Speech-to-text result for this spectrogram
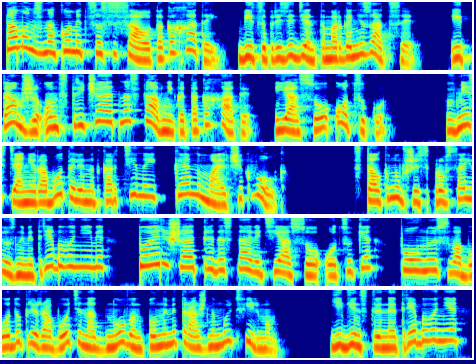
Там он знакомится с Исао Такахатой, вице-президентом организации, и там же он встречает наставника Такахаты, Ясо Оцуку. Вместе они работали над картиной «Кен. Мальчик-волк». Столкнувшись с профсоюзными требованиями, Той решает предоставить Ясо Оцуке полную свободу при работе над новым полнометражным мультфильмом. Единственное требование –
